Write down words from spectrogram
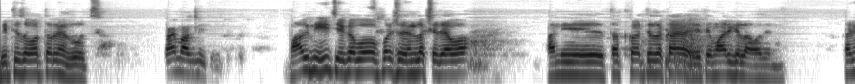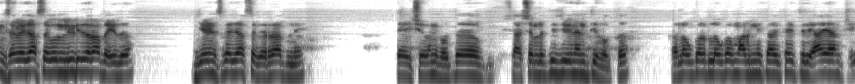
भीतीचं वातावरण आहे रोज. काय मागणी तुमची मागणी हीच आहे का बाबा प्रशासन लक्ष द्यावा? आणि तत्काळ त्याचं काय आहे ते मार्गी लावा त्यांनी. कारण सगळे जास्त करून लेडीज राहतात इथं. जेंट्स काय जास्त घर राहत नाही. त्या हिशोबाने फक्त शासनाला तीच विनंती फक्त. का लवकरात लवकर मागणी काय काहीतरी आहे आमची.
